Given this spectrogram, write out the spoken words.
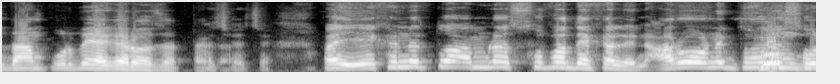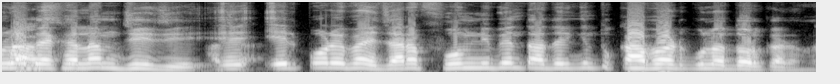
দাম পড়বে এগারো হাজার টাকা। আচ্ছা আচ্ছা। ভাই এখানে তো আমরা সোফা দেখালেন আরও অনেক ধরনের সোফা দেখালাম জি জি। এরপরে ভাই যারা ফোম নিবেন তাদের কিন্তু কাভারগুলা দরকার হয়।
